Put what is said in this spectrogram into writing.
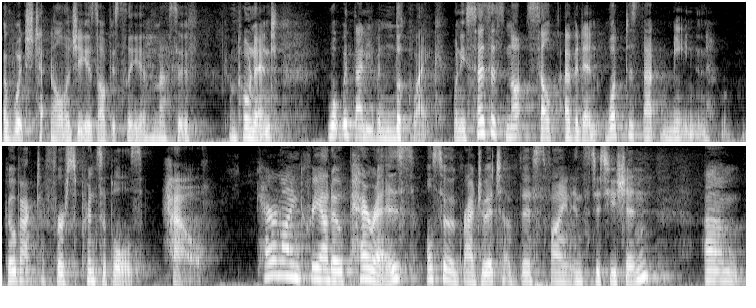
of which technology is obviously a massive component? What would that even look like? When he says it's not self evident, what does that mean? Go back to first principles. How? Caroline Criado Perez, also a graduate of this fine institution, um,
